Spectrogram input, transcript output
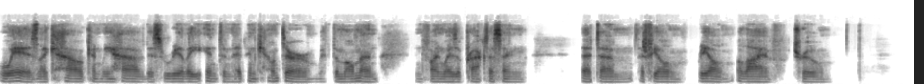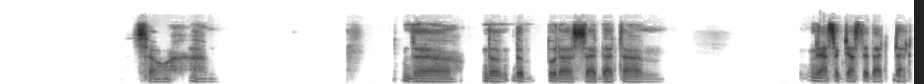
ways like how can we have this really intimate encounter with the moment and find ways of practicing that um, that feel real, alive, true. So um, the the the Buddha said that um, yeah, suggested that that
